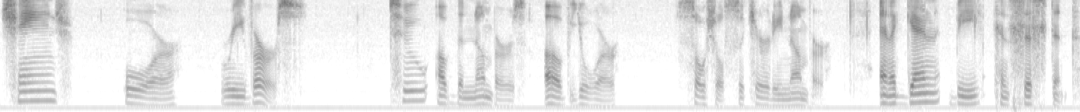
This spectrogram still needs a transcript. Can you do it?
Change or reverse two of the numbers of your social security number and again be consistent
